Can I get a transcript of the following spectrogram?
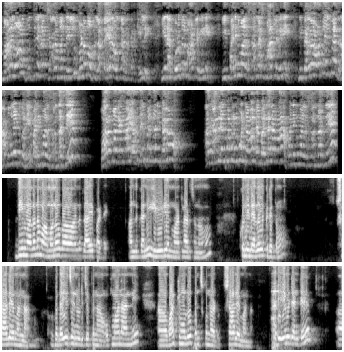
మనలోని బుద్ధి లేని చాలా మంది వెళ్ళి మొండమోపుల్లా తయారవుతాను అక్కడికి వెళ్ళి ఈయన కొడుకుల మాటలు విని ఈ పనికి మాల సన్నాసి మాటలు విని నీ పిల్లలు ఎవరితో వెళ్ళిపోయింది నా పువ్వులెట్టుకొని పనికి సన్నాసి? వారమ్మ కదా ఎవరితో పిల్లలు? అది అందరూ వెళ్ళిపోతారు అనుకుంటావా? మేము బయలుదేరమ్మా పనికి మాల సన్నాసి? దీని వలన మా మనోభావాలు గాయపడ్డాయి. అందుకని ఈ వీడియోని మాట్లాడుతున్నాము. కొన్ని నెలల క్రితం షాలేమన్న ఒక దైవజనుడు చెప్పిన ఉపమానాన్ని వాక్యంలో పంచుకున్నాడు షాలేమన్న. అది ఏమిటంటే ఆ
